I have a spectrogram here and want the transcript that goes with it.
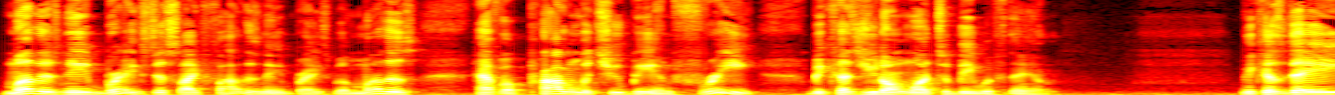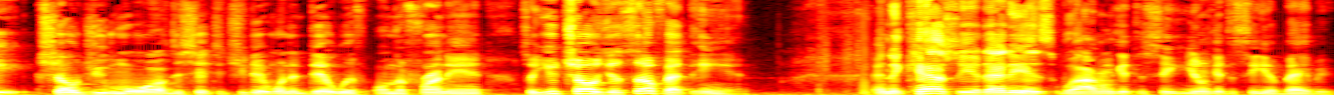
Mothers need breaks just like fathers need breaks, but mothers have a problem with you being free because you don't want to be with them. Because they showed you more of the shit that you didn't want to deal with on the front end, so you chose yourself at the end. And the casualty of that is, well, I don't get to see you don't get to see your baby.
